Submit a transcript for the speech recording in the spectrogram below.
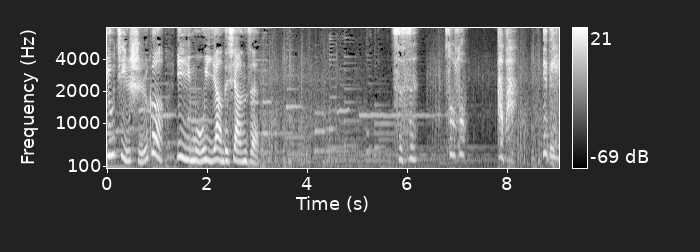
有几十个一模一样的箱子，嘶嘶，嗖嗖，啪啪，哔哔，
